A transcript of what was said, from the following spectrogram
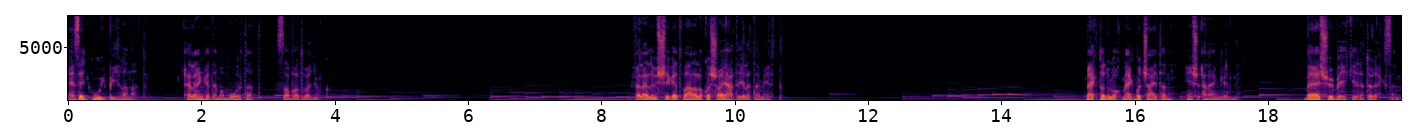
Ez egy új pillanat. Elengedem a múltat, szabad vagyok. Felelősséget vállalok a saját életemért. Megtanulok megbocsájtani és elengedni. Belső békére törekszem.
